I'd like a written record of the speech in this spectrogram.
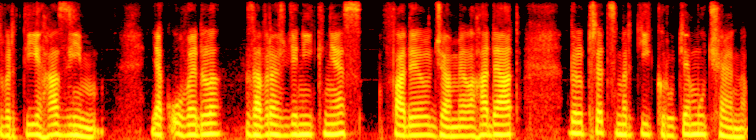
IV. Hazím. Jak uvedl, zavražděný kněz Fadil Jamil Hadad byl před smrtí krutě mučen.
